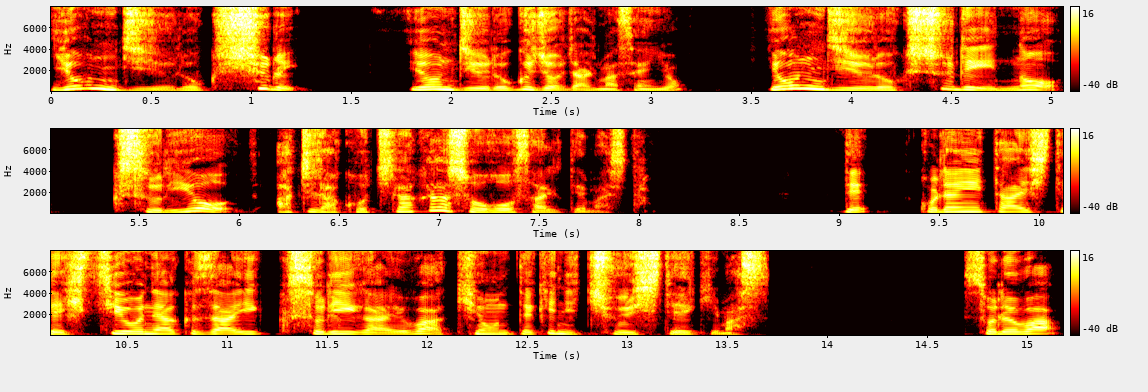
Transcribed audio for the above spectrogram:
46種類、46錠じゃありませんよ。46種類の薬をあちらこちらから処方されていました。これに対して必要な薬剤、薬以外は基本的に注意していきます。それは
